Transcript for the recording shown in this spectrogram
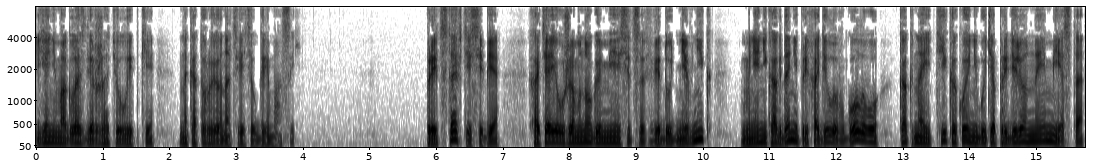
Я не могла сдержать улыбки, на которую он ответил гримасой. Представьте себе, хотя я уже много месяцев веду дневник, мне никогда не приходило в голову, как найти какое-нибудь определенное место,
